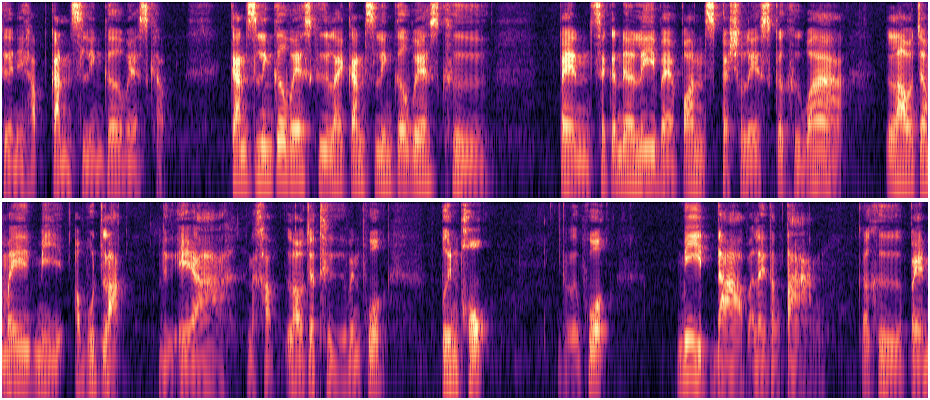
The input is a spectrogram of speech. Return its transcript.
คือนี้ครับกันสลิงเกอร์เวสครับกันสลิงเกอร์เวสคืออะไรกันสลิงเกอร์เวสคือเป็น secondary weapon specialist ก็คือว่าเราจะไม่มีอาวุธหลักหรือ AR นะครับ เราจะถือเป็นพวกปืนพก หรือพวกมีดดาบอะไรต่างๆ ก็คือเป็น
